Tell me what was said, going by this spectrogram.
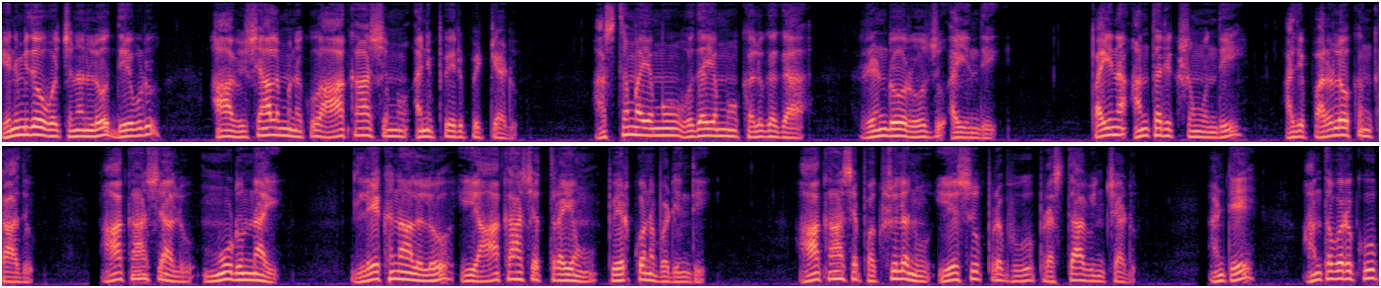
ఎనిమిదో వచనంలో దేవుడు ఆ విశాలమునకు ఆకాశము అని పేరు పెట్టాడు. అస్తమయము ఉదయము కలుగగా రెండో రోజు అయింది. పైన అంతరిక్షం ఉంది. అది పరలోకం కాదు. ఆకాశాలు మూడున్నాయి. లేఖనాలలో ఈ ఆకాశత్రయం పేర్కొనబడింది. ఆకాశ పక్షులను యేసు ప్రభువు ప్రస్తావించాడు. అంటే అంతవరకు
